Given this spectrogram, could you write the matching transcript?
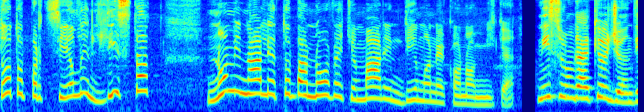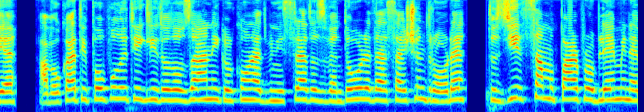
do të përcjellin listat nominale të banorëve që marrin ndihmën ekonomike. Nisur nga kjo gjendje, Avokati i popullit Igli Totozani kërkon administratës vendore dhe asaj qendrore të zgjidhë sa më parë problemin e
